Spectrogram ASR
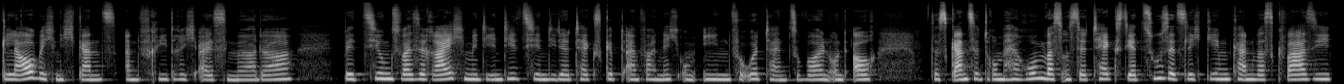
glaube ich nicht ganz an Friedrich als Mörder, beziehungsweise reichen mir die Indizien, die der Text gibt, einfach nicht, um ihn verurteilen zu wollen. Und auch das Ganze drumherum, was uns der Text ja zusätzlich geben kann, was quasi,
